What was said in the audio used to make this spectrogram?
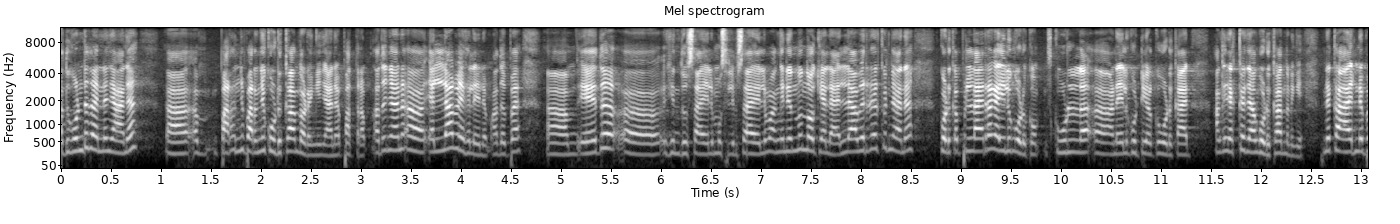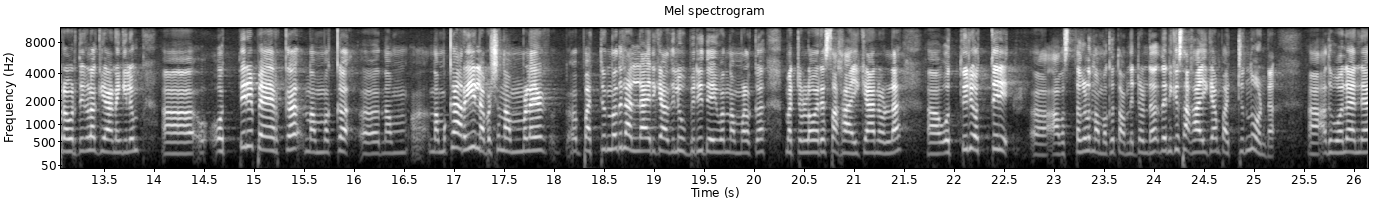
അതുകൊണ്ട് തന്നെ ഞാൻ പറഞ്ഞു പറഞ്ഞു കൊടുക്കാൻ തുടങ്ങി ഞാൻ പത്രം. അത് ഞാൻ എല്ലാ മേഖലയിലും അതിപ്പോൾ ഏത് ഹിന്ദുസ് ആയാലും മുസ്ലിംസ് ആയാലും അങ്ങനെയൊന്നും നോക്കിയല്ല. എല്ലാവരുടെയൊക്കെ ഞാൻ കൊടുക്കും പിള്ളേരുടെ കയ്യിലും കൊടുക്കും. സ്കൂളിൽ ആണെങ്കിലും കുട്ടികൾക്ക് കൊടുക്കാൻ അങ്ങനെയൊക്കെ ഞാൻ കൊടുക്കാൻ തുടങ്ങി. പിന്നെ കാരുണ്യ പ്രവർത്തികളൊക്കെ ആണെങ്കിലും ഒത്തിരി പേർക്ക് നമുക്ക് ആ, നമുക്കറിയില്ല പക്ഷെ നമ്മളെ പറ്റുന്നതിലല്ലായിരിക്കും അതിലുപരി ദൈവം നമ്മൾക്ക് മറ്റുള്ളവരെ സഹായിക്കാനുള്ള ഒത്തിരി ഒത്തിരി അവസ്ഥകൾ നമുക്ക് തന്നിട്ടുണ്ട്. അതെനിക്ക് സഹായിക്കാൻ പറ്റുന്നുമുണ്ട് അതുപോലെ തന്നെ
